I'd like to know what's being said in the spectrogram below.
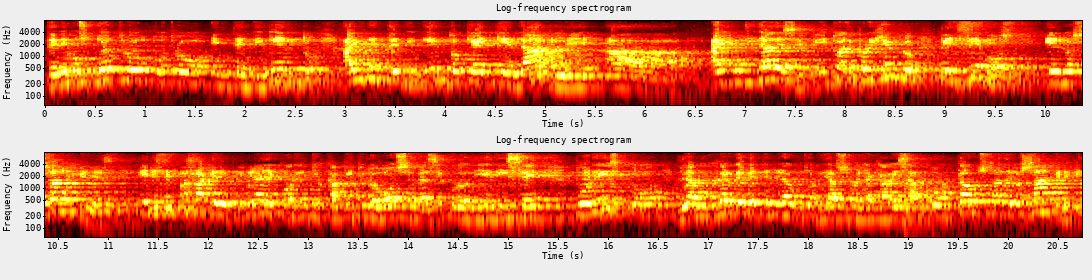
tenemos otro, otro entendimiento. Hay un entendimiento que hay que darle a, a entidades espirituales. Por ejemplo, pensemos en los ángeles. En ese pasaje de 1 de Corintios capítulo 11, versículo 10 dice, por esto la mujer debe tener autoridad sobre la cabeza por causa de los ángeles. ¿Qué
